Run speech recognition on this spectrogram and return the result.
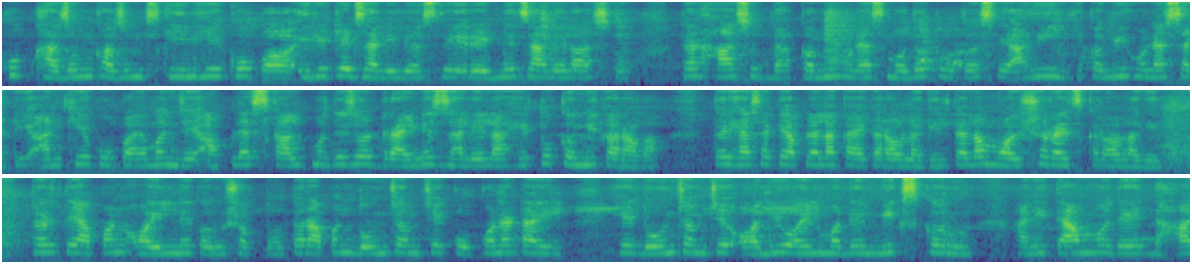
खूप खाजवून खाजून स्किन ही खूप इरिटेट झालेली असते रेडनेस झालेला असतो. तर हा सुद्धा कमी होण्यास मदत होत असते आणि कमी होण्यासाठी आणखी एक उपाय म्हणजे आपल्या स्काल्पमध्ये जो ड्रायनेस झालेला आहे तो कमी करावा. तर ह्यासाठी आपल्याला काय करावं लागेल? त्याला मॉइश्चराईज करावं लागेल. तर ते आपण ऑइलने करू शकतो. तर आपण दोन चमचे कोकोनट ऑइल हे दोन चमचे ऑलिव्ह ऑइलमध्ये मिक्स करून आणि त्यामध्ये दहा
